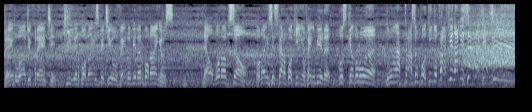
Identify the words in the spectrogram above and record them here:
Vem Luan de frente. Killer Bolanhos pediu. Vem no Miller Bolanhos. Léo Moura opção. Bolanhos espera um pouquinho. Vem o Miller buscando o Luan. Luan atrasa um pouquinho para finalizar rede.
